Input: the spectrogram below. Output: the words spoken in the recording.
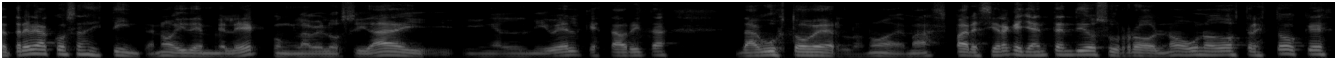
atreve a cosas distintas, ¿no? Y Dembélé con la velocidad y, y en el nivel que está ahorita da gusto verlo, ¿no? Además, pareciera que ya ha entendido su rol, ¿no? Uno, dos, tres toques,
